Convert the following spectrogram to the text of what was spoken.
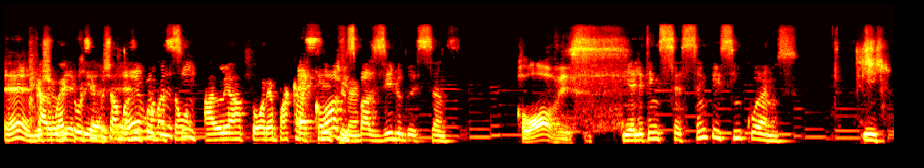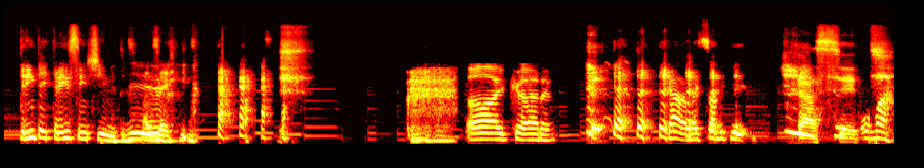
É, deixa Cara, eu o ver Hector aqui, sempre acho- chama umas é coisa informação assim. aleatória pra É cacete, Clóvis né? Basílio dos Santos. Clóvis. E ele tem 65 anos. E 33 centímetros. De- Mas é Ai, cara. Cara, mas sabe que Cacete. uma, é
